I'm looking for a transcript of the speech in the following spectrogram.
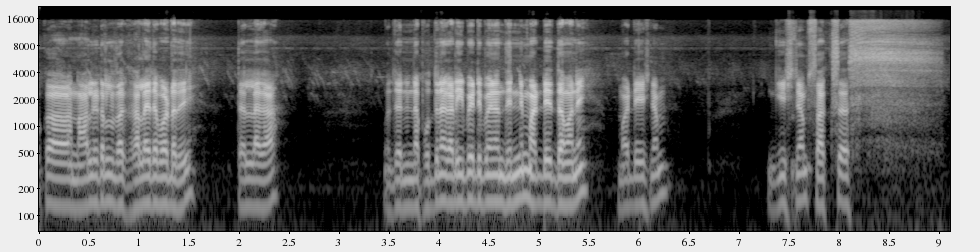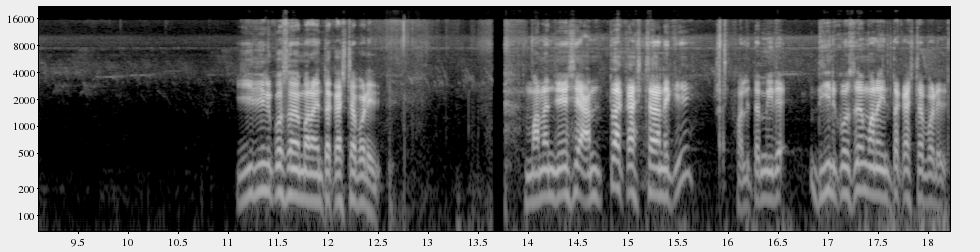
ఒక నాలుగు లీటర్ల దాకా కళ్ళు అయితే పడ్డది తెల్లగా. కొంచెం నిన్న పొద్దున కడిగి పెట్టిపోయిన దీన్ని మడ్డేద్దామని మడ్డి వేసినాం గీసినాం సక్సెస్ ఈ దీనికోసమే మనం ఇంత కష్టపడేది. మనం చేసే అంత కష్టానికి ఫలితం ఇదే. దీనికోసమే మనం ఇంత కష్టపడేది.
